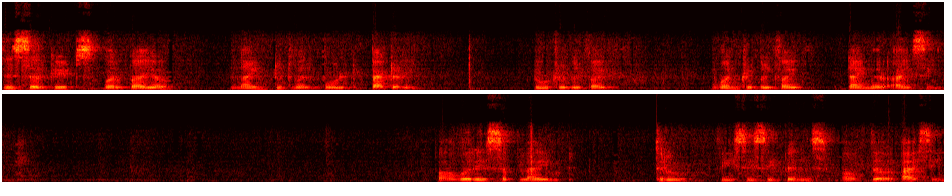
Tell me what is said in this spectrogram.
These circuits work by a 9 to 12 volt battery, 2 555, 1 555 timer IC. Power is supplied through VCC pins of the IC.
